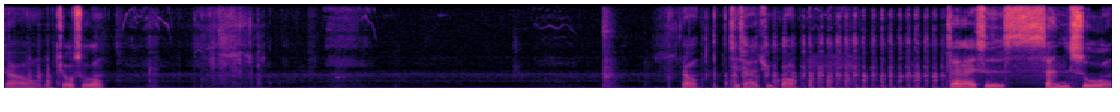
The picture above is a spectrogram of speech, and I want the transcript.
下哦，九锁。好，接下来去刮，再来是三锁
